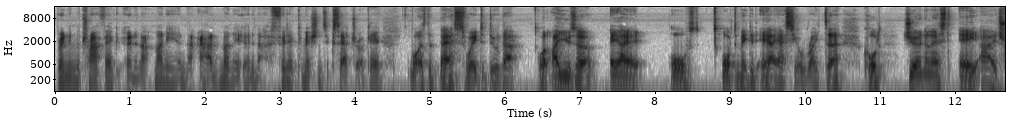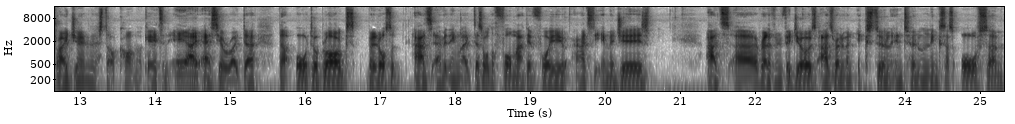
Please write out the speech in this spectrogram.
bringing the traffic, earning that money and that ad money, earning that affiliate commissions, etc. Okay, what is the best way to do that? Well, I use a AI automated AI SEO writer called Journalist AI, Try tryjournalist.com. Okay, it's an AI SEO writer that auto blogs, but it also adds everything like does all the formatting for you, adds the images, adds uh, relevant videos, adds relevant external, internal links. That's awesome,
